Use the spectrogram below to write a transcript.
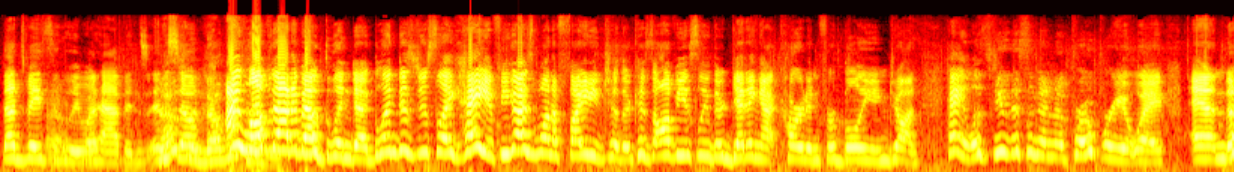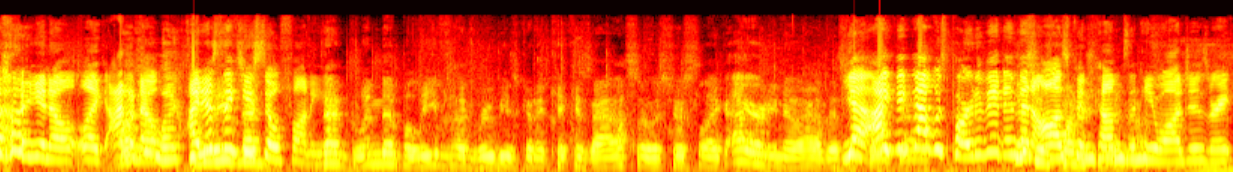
that's basically what happens. And that's so I love that about Glynda. Glynda's just like, hey, if you guys want to fight each other, because obviously they're getting at Cardin for bullying Jaune. Hey, let's do this in an appropriate way. And uh, you know, like I don't know, like I just think she's that- so funny. That Glynda believes that Ruby's gonna kick his ass, so it's just like I already know how this. Yeah, I think go. that was part of it, and This then Ozpin comes and he watches, right?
